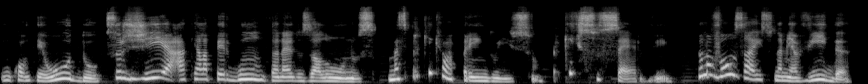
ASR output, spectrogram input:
um conteúdo, surgia aquela pergunta, né, dos alunos, mas por que que eu aprendo isso? Para que isso serve? Eu não vou usar isso na minha vida.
